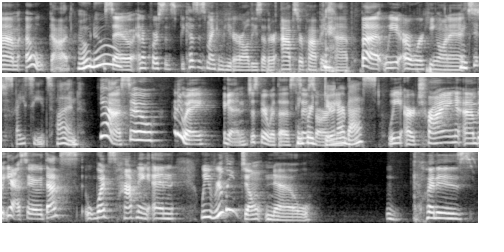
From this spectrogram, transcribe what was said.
Um, oh God. Oh no. So, and of course, it's because it's my computer. All these other apps are popping up, but we are working on it. Makes it spicy. It's fun. Yeah. So, anyway, again, just bear with us. I think so we're sorry. doing our best. We are trying, um, but yeah, so that's what's happening, and we really don't know what is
